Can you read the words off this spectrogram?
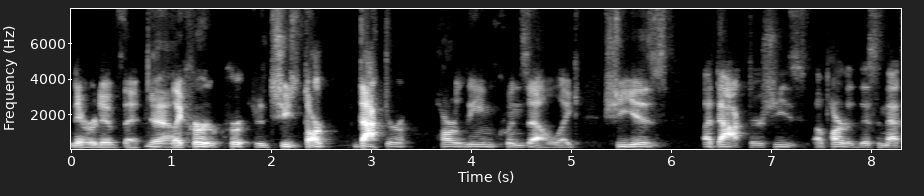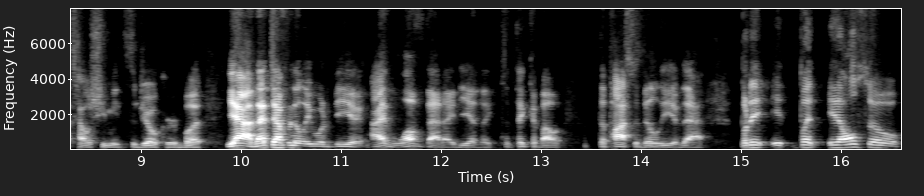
narrative that Yeah. like her her she's dark Dr. Harleen Quinzel. Like she is a doctor. She's a part of this and that's how she meets the Joker. But yeah, that definitely would be a, I love that idea like to think about the possibility of that. But it, it but it also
